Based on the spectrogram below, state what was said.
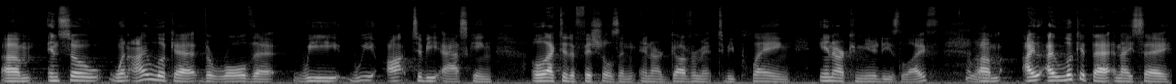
Um, and so when i look at the role that we we ought to be asking elected officials in, in our government to be playing in our community's life um, I, I look at that and i say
